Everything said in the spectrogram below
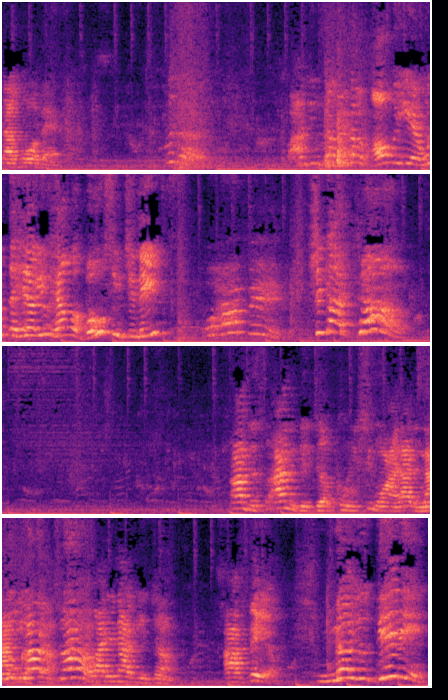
Not going back. Look at her. Why you tell me to come over here? What the hell? You hella boozy, Janice. What happened? She got jumped. I just, I didn't get jumped, Clee. She lying. I did not You get got jumped. jumped. No, I did not get jumped. I fell. No, you didn't.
